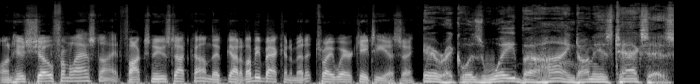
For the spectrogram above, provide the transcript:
on his show from last night, foxnews.com. They've got it. I'll be back in a minute. Trey Ware, KTSA. Eric was way behind on his taxes.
